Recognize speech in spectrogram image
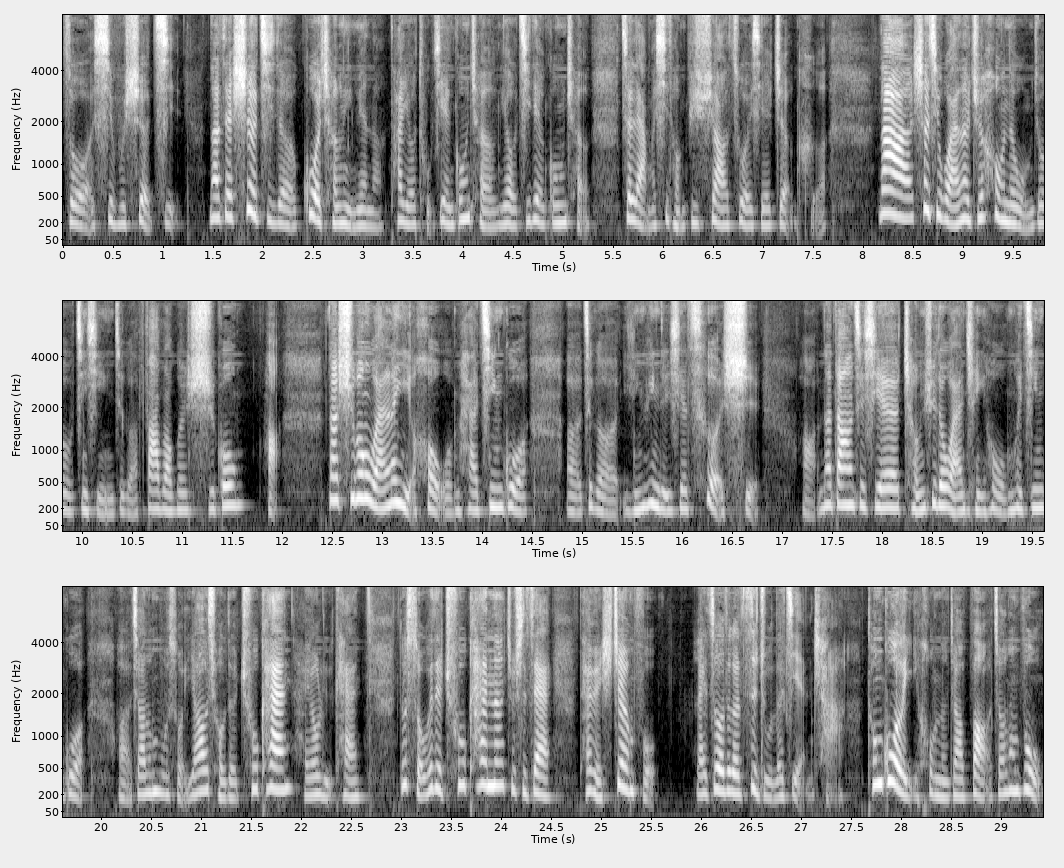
做细部设计。那在设计的过程里面呢，它有土建工程，也有机电工程，这两个系统必须要做一些整合。那设计完了之后呢，我们就进行这个发包跟施工。好，那施工完了以后，我们还要经过呃这个营运的一些测试啊。那当这些程序都完成以后，我们会经过呃交通部所要求的初勘还有旅勘。那所谓的初勘呢，就是在台北市政府来做这个自主的检查。通过了以后呢，就要报交通部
